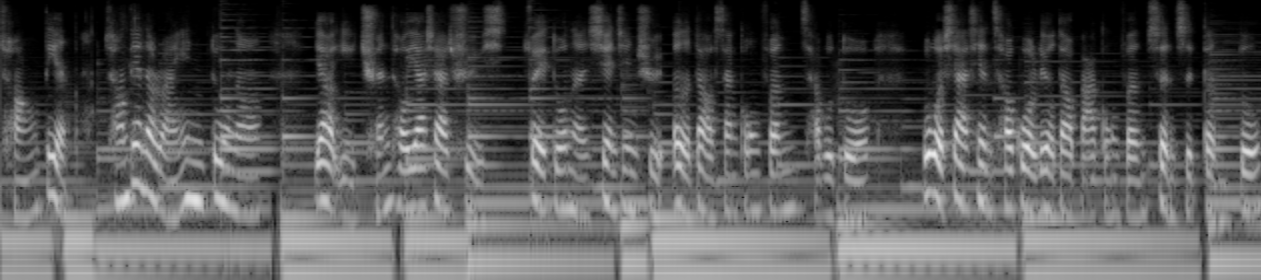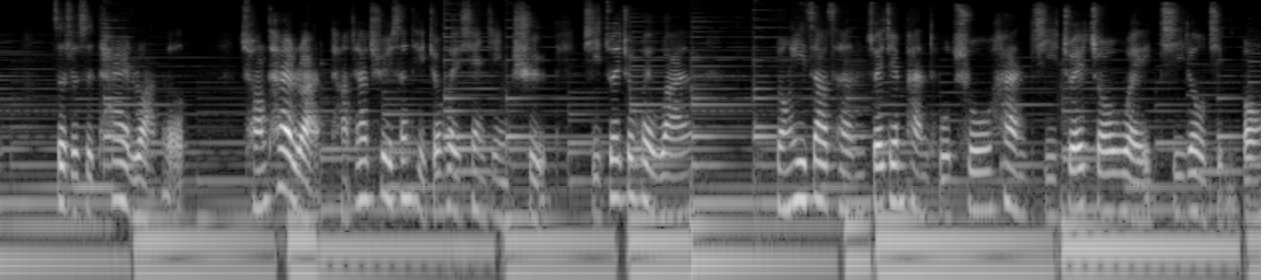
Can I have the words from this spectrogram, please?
床垫。床垫的软硬度呢，要以拳头压下去，最多能陷进去二到三公分，差不多。如果下陷超过六到八公分，甚至更多，这就是太软了。床太软，躺下去身体就会陷进去，脊椎就会弯，容易造成椎间盘突出和脊椎周围肌肉紧绷。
